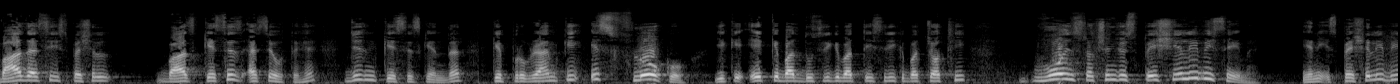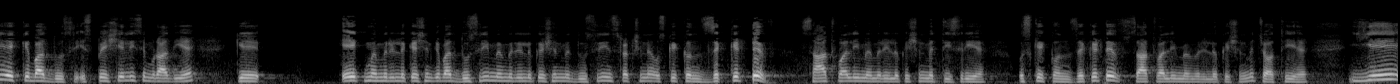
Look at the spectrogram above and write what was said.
بعض ایسی اسپیشل بعض کیسز ایسے ہوتے ہیں جن کیسز کے اندر کہ پروگرام کی اس فلو کو، یہ کہ ایک کے بعد دوسری کے بعد تیسری کے بعد چوتھی، وہ انسٹرکشن جو اسپیشلی بھی سیم ہے یعنی اسپیشلی بھی ایک کے بعد دوسری اسپیشلی سے مراد یہ ہے کہ ایک میموری لوکیشن کے بعد دوسری میموری لوکیشن میں دوسری انسٹرکشن ہے، اس کے کنزیکٹو ساتھ والی میموری لوکیشن میں تیسری ہے، اس کے کنزیکٹو ساتھ والی میموری لوکیشن میں چوتھی ہے۔ یہ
